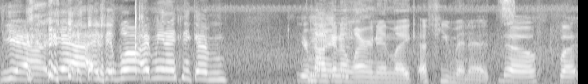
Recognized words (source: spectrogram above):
Yeah, yeah. I think well, I mean, I think I'm Your not gonna is- learn in like a few minutes. No, but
